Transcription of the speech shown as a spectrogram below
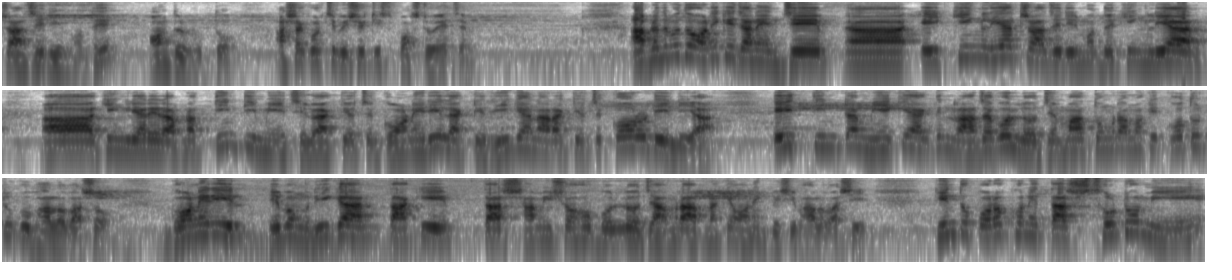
ট্রাজেডির মধ্যে অন্তর্ভুক্ত। আশা করছি বিষয়টি স্পষ্ট হয়েছে। আপনাদের মধ্যে অনেকে জানেন যে এই কিং লিয়ার ট্রাজেডির মধ্যে কিং লিয়ার কিং লিয়ারের আপনার তিনটি মেয়ে ছিল। একটি হচ্ছে গনেরিল একটি রিগান, আর একটি হচ্ছে করডেলিয়া এই তিনটা মেয়েকে একদিন রাজা বলল যে, মা, তোমরা আমাকে কতটুকু ভালোবাসো? গনেরিল এবং রিগান তাকে তার স্বামী সহ বলল যে, আমরা আপনাকে অনেক বেশি ভালোবাসি। কিন্তু পরক্ষণে তার ছোট মেয়ে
